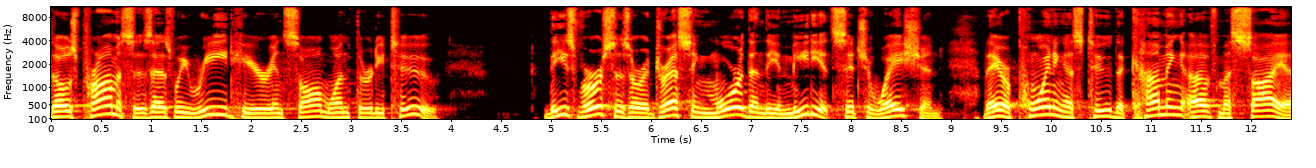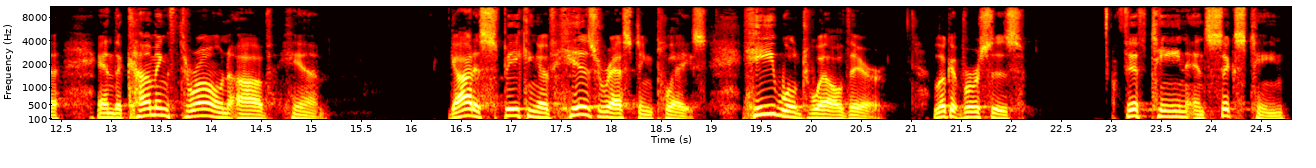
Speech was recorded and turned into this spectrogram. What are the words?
those promises as we read here in Psalm 132. These verses are addressing more than the immediate situation. They are pointing us to the coming of Messiah and the coming throne of Him. God is speaking of His resting place. He will dwell there. Look at verses 15 and 16.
